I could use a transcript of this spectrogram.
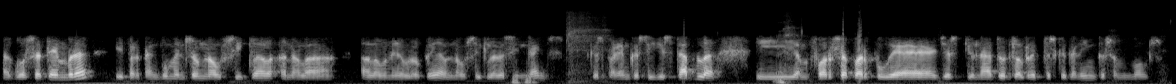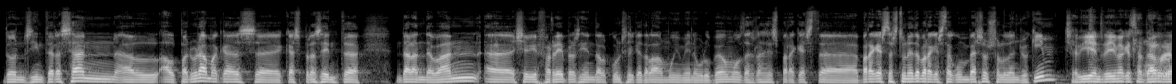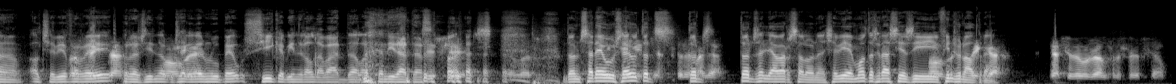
agost-setembre, i per tant comença un nou cicle en la, a la Unió Europea, un nou cicle de cinc anys, que esperem que sigui estable i amb força per poder gestionar tots els reptes que tenim, que són molts. Doncs interessant el, el panorama que es, eh, que es presenta d'ara endavant. Eh, Xavier Ferrer, president del Consell Català del Moviment Europeu, moltes gràcies per aquesta, per aquesta estoneta, per aquesta conversa. Us saludem, Joaquim. Xavier, ens veiem aquesta tarda. El Xavier Ferrer, Perfecte. president del Consell Català Europeu, sí que vindrà el debat de les candidates. sí, sí. doncs sereu, sereu tots, tots, tots allà a Barcelona. Xavier, moltes gràcies i Molt fins una altra. Vinga. Gràcies a vosaltres, adéu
